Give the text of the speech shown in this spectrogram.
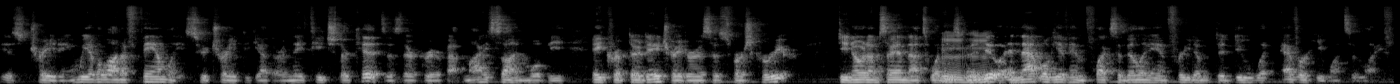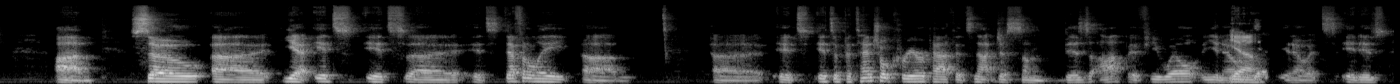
is trading. We have a lot of families who trade together and they teach their kids as their career path. My son will be a crypto day trader as his first career. Do you know what I'm saying? That's what he's mm-hmm. going to do. And that will give him flexibility and freedom to do whatever he wants in life. Um, so uh, yeah, it's it's uh, it's definitely um, uh, it's it's a potential career path. It's not just some biz op, if you will. You know, yeah. you know, it's it is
